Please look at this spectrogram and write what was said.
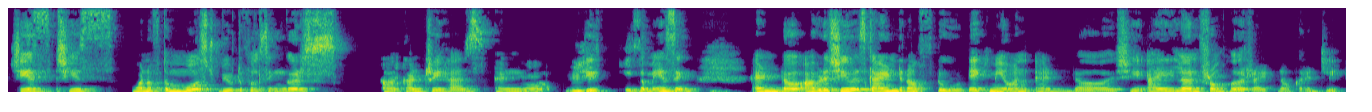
she she's she's one of the most beautiful singers our country has. And Wow. uh, she's, she's amazing and uh, she was kind enough to take me on and uh, she i learn from her right now currently.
